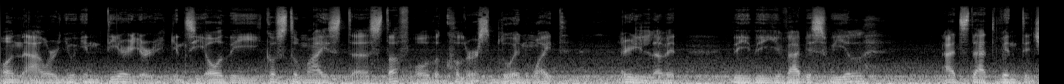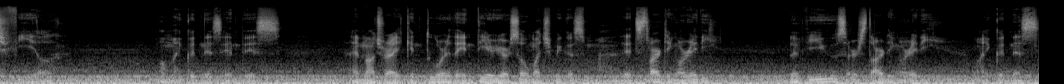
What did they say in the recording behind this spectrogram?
on our new interior. You can see all the customized uh, stuff, all the colors, blue and white. I really love it. The the Vabis wheel adds that vintage feel. Oh my goodness, in this. I'm not sure I can tour the interior so much because it's starting already. The views are starting already. My goodness.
